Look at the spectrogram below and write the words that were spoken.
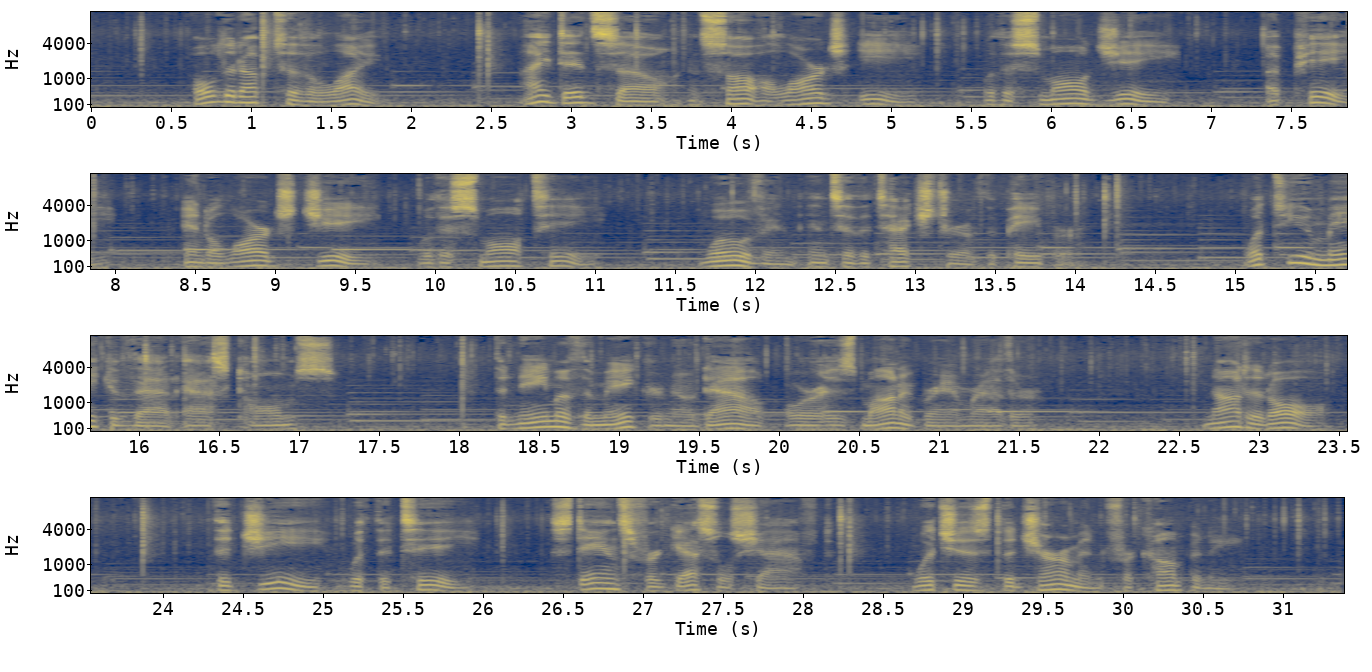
Hold it up to the light. I did so and saw a large E with a small g, a P, and a large G with a small t woven into the texture of the paper. What do you make of that? asked Holmes. The name of the maker, no doubt, or his monogram, rather. Not at all. The G with the T stands for Gesellschaft, which is the German for company.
